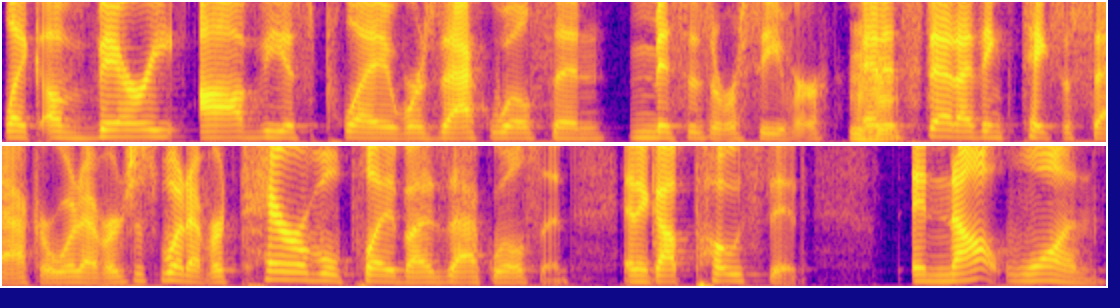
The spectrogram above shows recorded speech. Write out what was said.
like a very obvious play where Zach Wilson misses a receiver and mm-hmm. instead I think takes a sack or whatever, just whatever. Terrible play by Zach Wilson. And it got posted. And not one,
